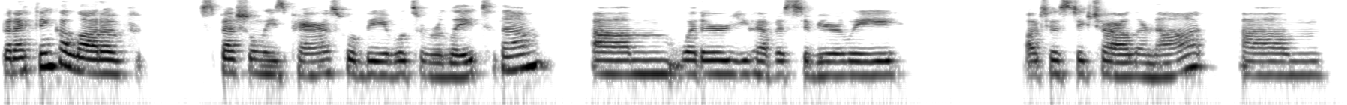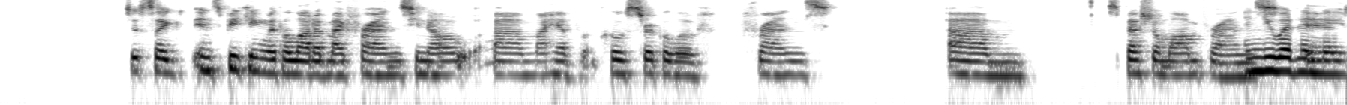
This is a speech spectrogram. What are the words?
but I think a lot of special needs parents will be able to relate to them, um, whether you have a severely autistic child or not. Um, just like in speaking with a lot of my friends, you know, um, I have a close circle of friends, um, special mom friends. And you had a and, name.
